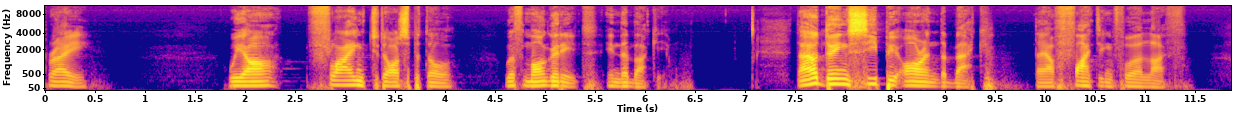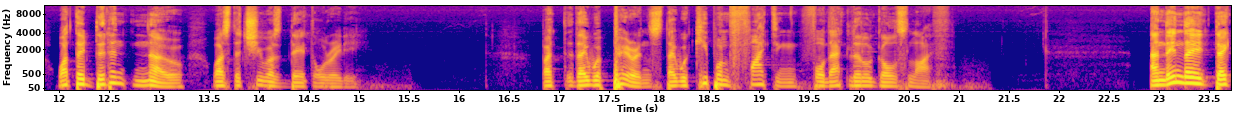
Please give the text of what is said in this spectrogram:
pray. We are flying to the hospital with Marguerite in the bakkie. They are doing CPR in the back. They are fighting for her life. What they didn't know was that she was dead already. But they were parents. They would keep on fighting for that little girl's life. And then they, they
